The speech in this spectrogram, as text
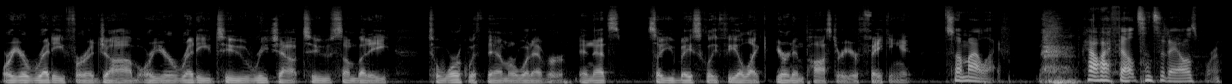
or you're ready for a job, or you're ready to reach out to somebody to work with them or whatever. And that's so you basically feel like you're an imposter, you're faking it. So, my life, how I felt since the day I was born.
